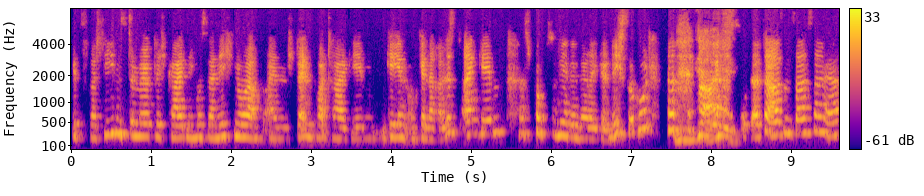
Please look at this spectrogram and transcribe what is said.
gibt es verschiedenste Möglichkeiten. Ich muss da nicht nur auf ein Stellenportal geben, gehen und Generalist eingeben. Das funktioniert in der Regel nicht so gut. Nein. oder Tausendsasser, ja.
